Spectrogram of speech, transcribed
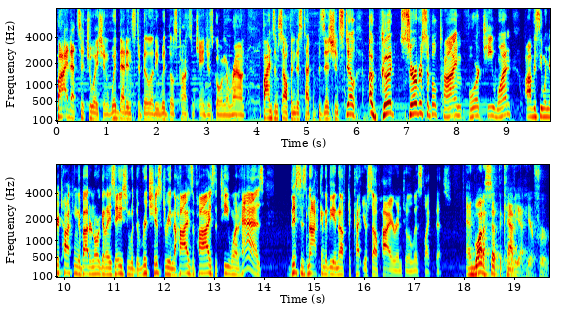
by that situation with that instability, with those constant changes going around, finds himself in this type of position. Still a good, serviceable time for T1. Obviously, when you're talking about an organization with the rich history and the highs of highs that T1 has, this is not going to be enough to cut yourself higher into a list like this. And want to set the caveat here for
